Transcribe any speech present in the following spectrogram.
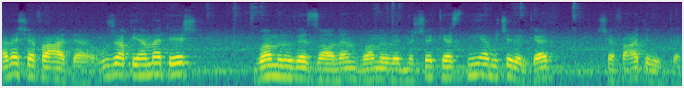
هذا شفاعته. رجا قيامتش وامرو في الظالم وامرو في المشرك كست نية بو چه بكت شفاعته بكت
